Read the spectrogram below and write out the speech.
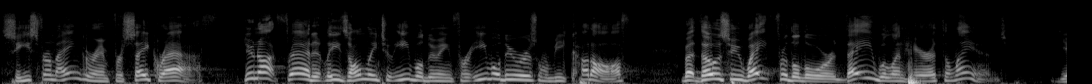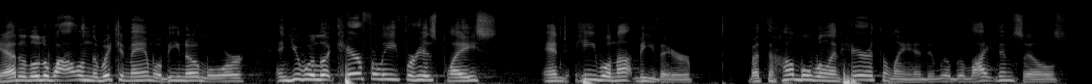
Cease from anger and forsake wrath. Do not fret, it leads only to evil doing, for evildoers will be cut off, but those who wait for the Lord, they will inherit the land. Yet a little while, and the wicked man will be no more, and you will look carefully for his place, and he will not be there. But the humble will inherit the land and will delight themselves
